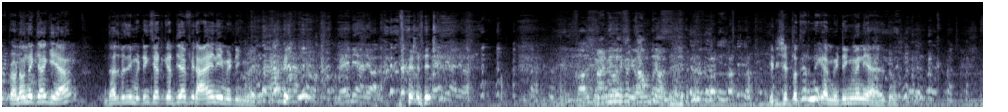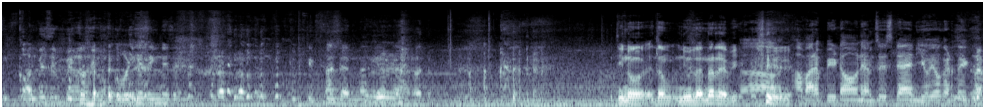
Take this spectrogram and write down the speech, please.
प्रणव ने क्या किया? दस बजे मीटिंग सेट कर दिया फिर आया नहीं मीटिंग में। मैनेजर का काम क्या होता है? तो करने का मीटिंग में नहीं आया तू। कोड के सिग्नेचर कितना गंदा तो। तीनों एकदम न्यू लर्नर है अभी। हाँ, हमारा P town MC stand yo yo करते एक बार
